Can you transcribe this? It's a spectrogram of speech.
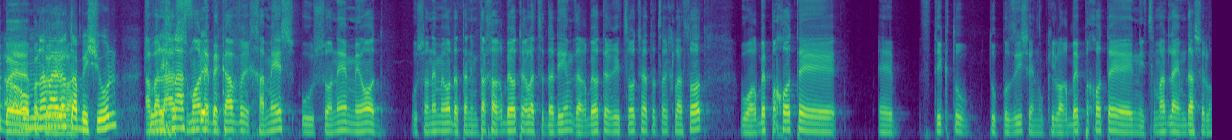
ב- אמנם היה לו את בקריירה. הבישול. אבל השמונה ב- בקו חמש הוא שונה מאוד. הוא שונה מאוד, אתה נמתח הרבה יותר לצדדים, זה הרבה יותר ריצות שאתה צריך לעשות, והוא הרבה פחות אה, אה, stick to, to position, הוא כאילו הרבה פחות אה, נצמד לעמדה שלו.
